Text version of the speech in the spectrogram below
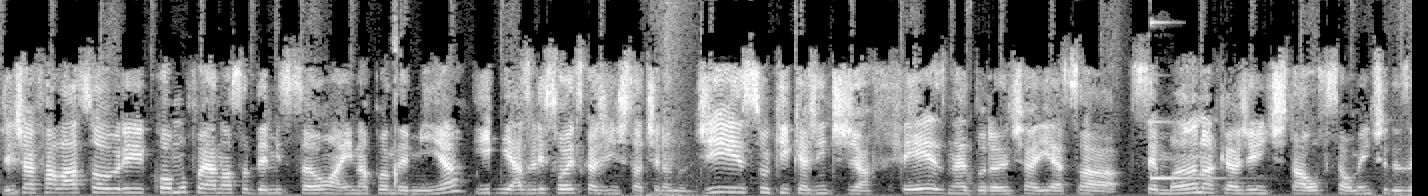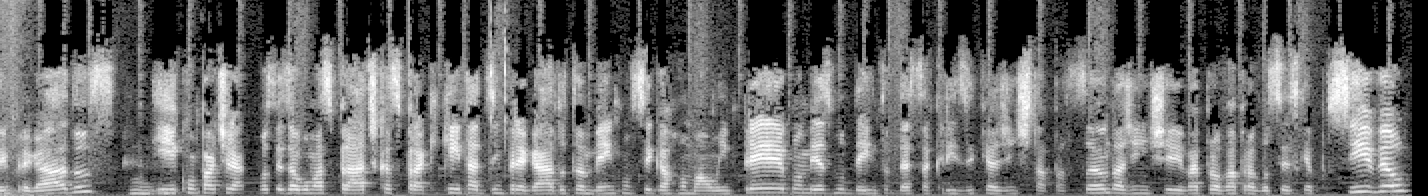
A gente vai falar sobre como foi a nossa demissão aí na pandemia e as lições que a gente está tirando disso, o que, que a gente já fez, né, durante aí essa semana que a gente está oficialmente desempregados uhum. e compartilhar com vocês algumas práticas para que quem está desempregado também consiga arrumar um emprego, mesmo dentro dessa crise que a gente está passando. A gente vai provar para vocês que é possível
